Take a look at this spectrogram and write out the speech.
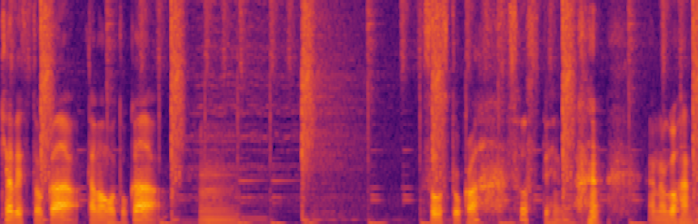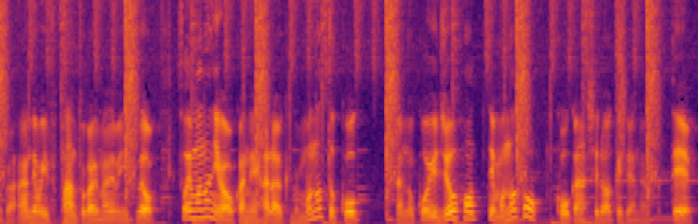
キャベツとか卵とか、うん、ソースとか ソースって変な。あのご飯とか何でもいいです。パンとかでも何でもいいですけどそういうものにはお金払うけど物とこうあのこういう情報って物と交換してるわけじゃなくて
